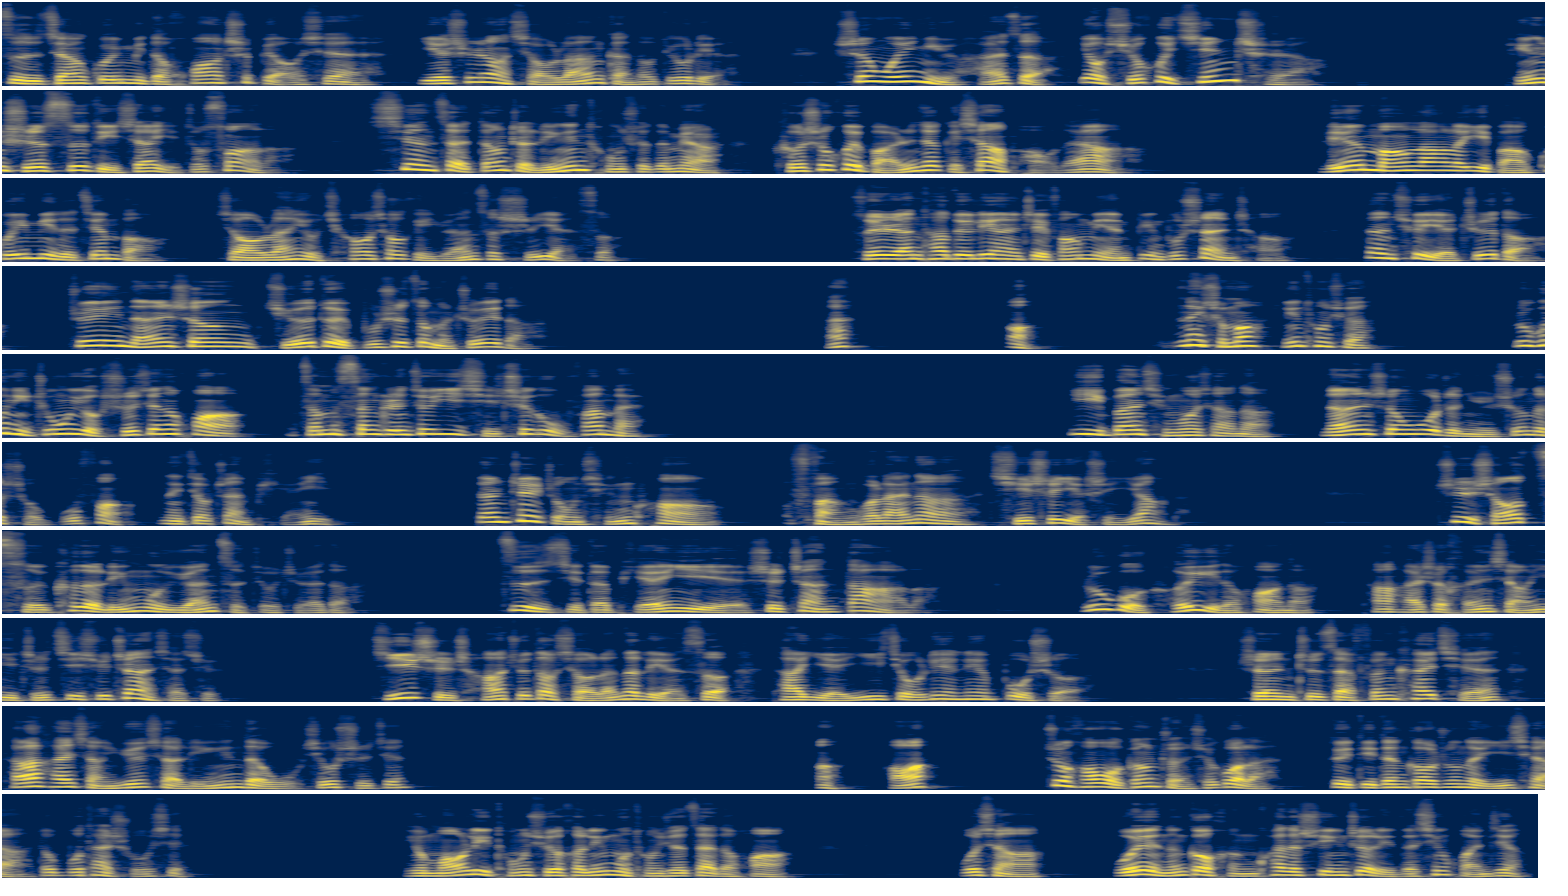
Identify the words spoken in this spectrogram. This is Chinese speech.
自家闺蜜的花痴表现也是让小兰感到丢脸。身为女孩子，要学会矜持啊。平时私底下也就算了，现在当着林恩同学的面，可是会把人家给吓跑的呀。连忙拉了一把闺蜜的肩膀，小兰又悄悄给原子使眼色。虽然他对恋爱这方面并不擅长，但却也知道追男生绝对不是这么追的。哎，哦，那什么，林同学，如果你中午有时间的话，咱们三个人就一起吃个午饭呗。一般情况下呢，男生握着女生的手不放，那叫占便宜。但这种情况反过来呢，其实也是一样的。至少此刻的铃木原子就觉得。自己的便宜是占大了，如果可以的话呢，他还是很想一直继续占下去。即使察觉到小兰的脸色，他也依旧恋恋不舍。甚至在分开前，他还想约下林恩的午休时间。啊，好啊，正好我刚转学过来，对帝丹高中的一切啊都不太熟悉。有毛利同学和铃木同学在的话，我想我也能够很快的适应这里的新环境。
